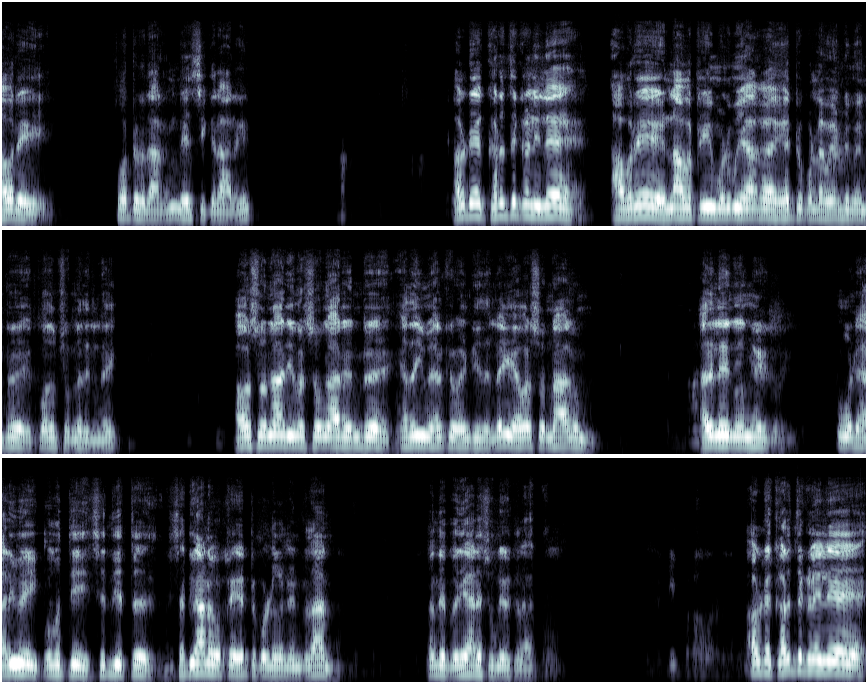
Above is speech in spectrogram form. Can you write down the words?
அவரை போற்றுகிறார்கள் நேசிக்கிறார்கள். அவருடைய கருத்துக்களிலே அவரே எல்லாவற்றையும் முழுமையாக ஏற்றுக்கொள்ள வேண்டும் என்று எப்போதும் சொன்னதில்லை. அவர் சொன்னார் இவர் சொன்னார் என்று எதையும் ஏற்க வேண்டியதில்லை. எவர் சொன்னாலும் அதிலே நீங்கள் உங்களுடைய அறிவை புகுத்தி சிந்தித்து சரியானவற்றை ஏற்றுக்கொள்ளுங்கள் என்றுதான் தந்தை பெரியாரே சொல்லியிருக்கிறார். அவருடைய கருத்துக்களிலே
